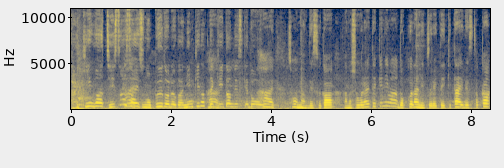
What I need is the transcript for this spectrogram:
最近は小さいサイズのプードルが人気だって聞いたんですけど、はい、はい、そうなんですがあの将来的にはドッグランに連れて行きたいですとか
